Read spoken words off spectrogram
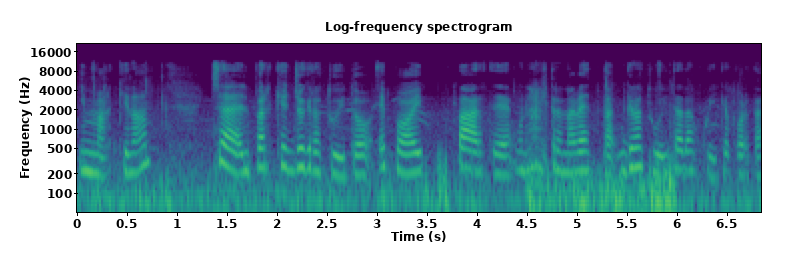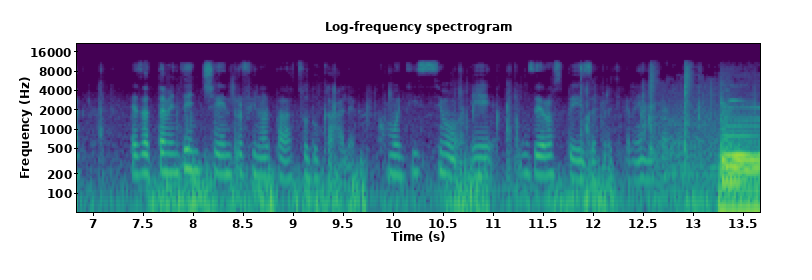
in macchina c'è il parcheggio gratuito e poi parte un'altra navetta gratuita da qui che porta esattamente in centro fino al palazzo ducale. Comodissimo e zero spese praticamente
